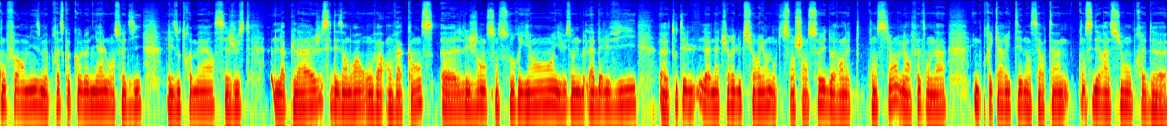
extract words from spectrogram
conformisme presque colonial où on se dit les outre-mer c'est juste la plage, c'est des endroits où on va en vacances, euh, les gens sont souriants, ils ont la belle vie, euh, tout est la nature est luxuriante, donc ils sont chanceux, ils doivent en être conscients, mais en fait on a une précarité dans certaines considérations auprès de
